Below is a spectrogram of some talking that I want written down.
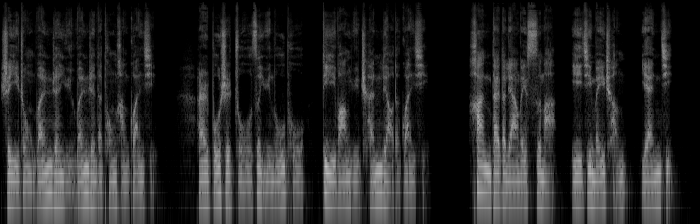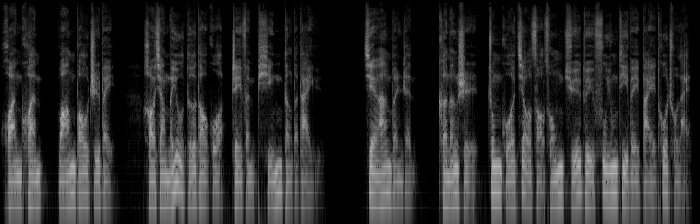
是一种文人与文人的同行关系，而不是主子与奴仆、帝王与臣僚的关系。汉代的两位司马以及梅城、严济、桓宽、王褒之辈，好像没有得到过这份平等的待遇。建安文人可能是中国较早从绝对附庸地位摆脱出来，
